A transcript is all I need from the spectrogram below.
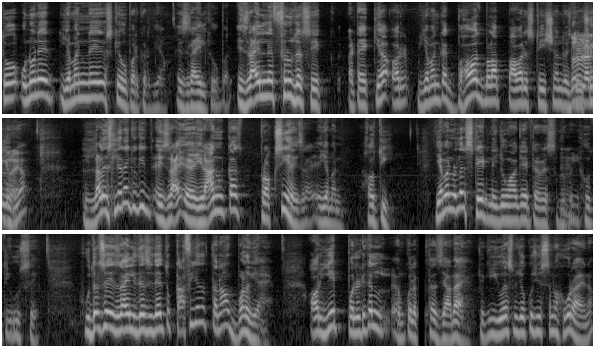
तो उन्होंने यमन ने उसके ऊपर कर दिया इसराइल के ऊपर। इसराइल ने फिर उधर से एक अटैक किया और यमन का एक बहुत बड़ा पावर स्टेशन एरिया लड़ इसलिए ना क्योंकि ईरान का प्रॉक्सी है इसराइल यमन होती। यमन मतलब स्टेट नहीं जो वहाँ के टेररिस्ट ग्रुप होती उससे। उधर से इसराइल इधर से इधर तो काफ़ी ज़्यादा तनाव बढ़ गया है। और ये पॉलिटिकल हमको लगता है ज़्यादा है क्योंकि यूएस में जो कुछ इस समय हो रहा है ना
